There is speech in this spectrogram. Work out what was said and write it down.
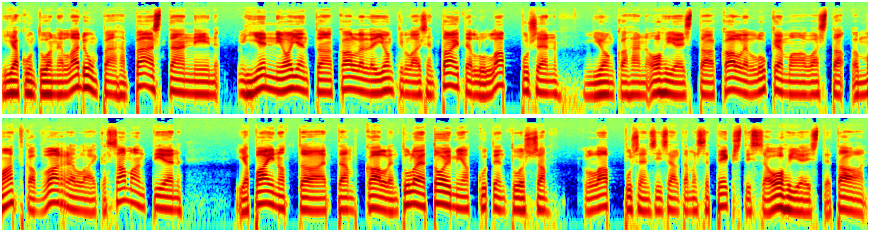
Ja kun tuonne ladun päähän päästään, niin Jenni ojentaa Kallelle jonkinlaisen taitellun lappusen, jonka hän ohjeistaa Kalle lukemaan vasta matkan varrella eikä saman tien, ja painottaa, että Kallen tulee toimia kuten tuossa lappusen sisältämässä tekstissä ohjeistetaan.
